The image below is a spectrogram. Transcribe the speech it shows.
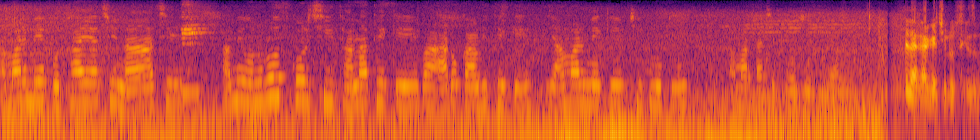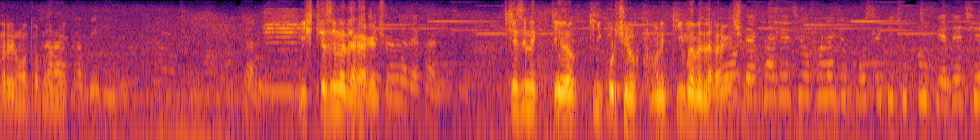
আমার মেয়ে কোথায় আছে না আছে? আমি অনুরোধ করছি থানা থেকে বা আরও কাউরি থেকে যে আমার মেয়েকে ঠিক মতন আমার কাছে পৌঁছে দিয়ে দেখা গেছিল? শেষবারের মতো আপনার স্টেশনে দেখা গেছিল? স্টেশনে দেখা গেছে। স্টেশনে কি- কি করছিল? মানে কীভাবে দেখা গেছে দেখা গেছে ওখানে যে বসে কিছুক্ষণ কেঁদেছে।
